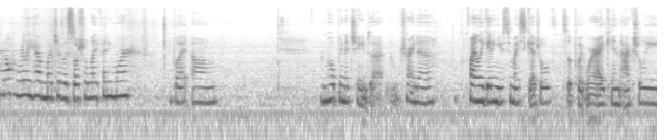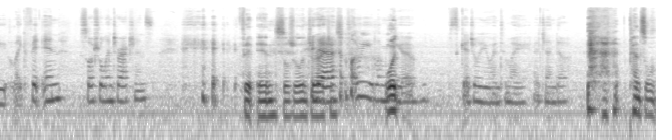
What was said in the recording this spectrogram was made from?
I don't really have much of a social life anymore, but um, I'm hoping to change that. I'm trying to finally getting used to my schedule to the point where I can actually like fit in social interactions. Fit in social interactions. Yeah, let me let me What- uh, schedule you into my agenda. pencil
